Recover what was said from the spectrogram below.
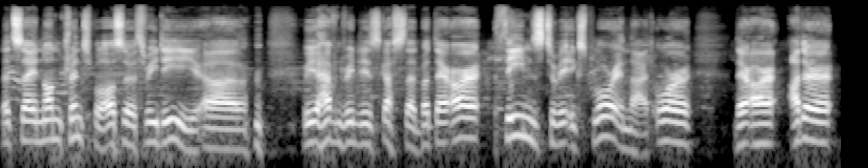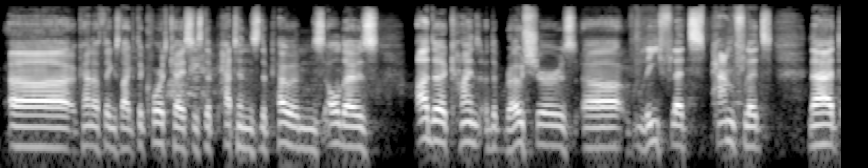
let's say non-printable, also 3D. Uh, we haven't really discussed that, but there are themes to be explore in that, or there are other uh, kind of things like the court cases, the patents, the poems, all those other kinds of the brochures, uh, leaflets, pamphlets that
